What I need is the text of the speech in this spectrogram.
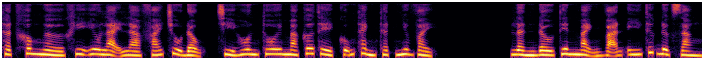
thật không ngờ khi yêu lại là phái chủ động, chỉ hôn thôi mà cơ thể cũng thành thật như vậy. Lần đầu tiên Mạnh Vãn ý thức được rằng,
